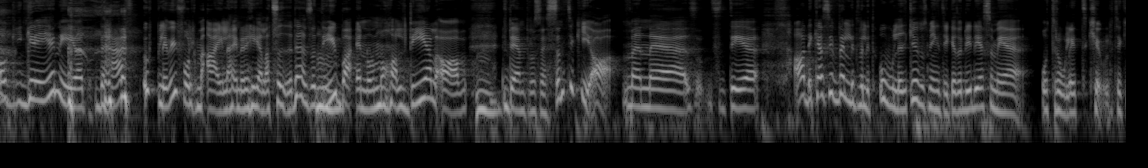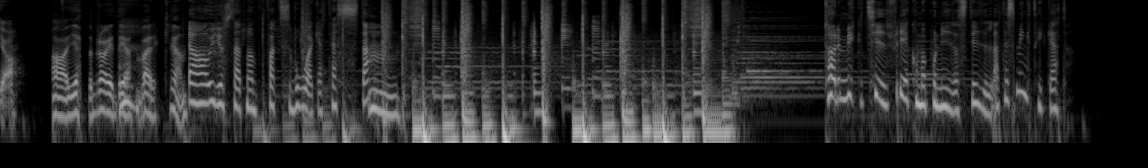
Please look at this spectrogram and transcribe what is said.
Och grejen är ju att det här upplever ju folk med eyeliner hela tiden. Så det är ju bara en normal del av den processen tycker jag. Men eh, så, så det, ja, det kan se väldigt, väldigt olika ut hos sminktrycket och det är det som är otroligt kul tycker jag. Ja, jättebra idé, verkligen. Ja, och just att man faktiskt vågar testa. Mm. Tar det mycket tid för dig att komma på nya stilar till sminktricket?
